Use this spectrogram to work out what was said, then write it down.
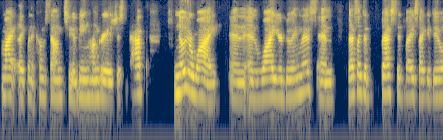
my like when it comes down to being hungry is just have know your why and and why you're doing this. And that's like the best advice I could do.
